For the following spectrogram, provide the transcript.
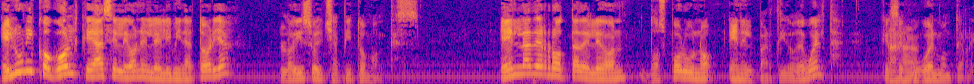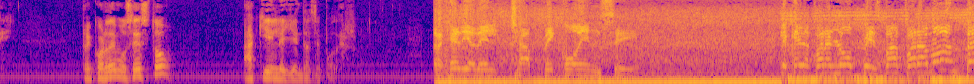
el único gol que hace León en la eliminatoria, lo hizo el Chapito Montes en la derrota de León 2 por 1 en el partido de vuelta que se jugó en Monterrey. Recordemos esto aquí en Leyendas de Poder. Tragedia del Chapecoense. Le queda para López, va para Montes.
